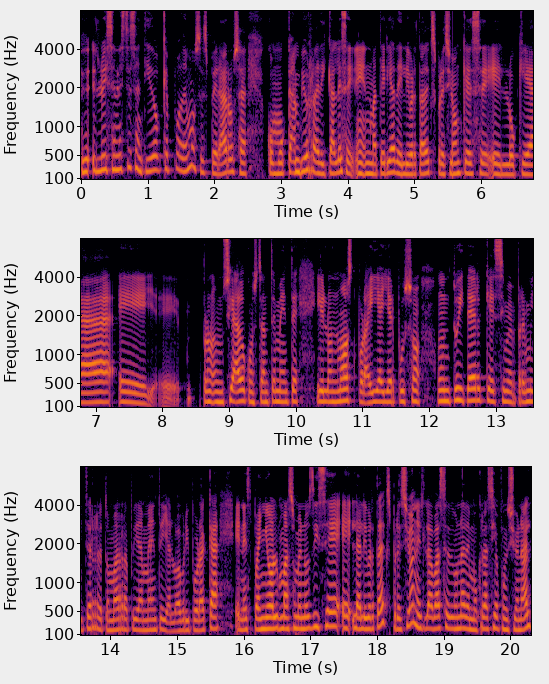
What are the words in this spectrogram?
Eh, Luis, en este sentido, ¿qué podemos esperar? O sea, como cambios radicales en, materia de libertad de expresión, que es eh, lo que ha eh, pronunciado constantemente Elon Musk. Por ahí ayer puso un Twitter que, si me permite retomar rápidamente, ya lo abrí por acá, en español más o menos dice, la libertad de expresión es la base de una democracia funcional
